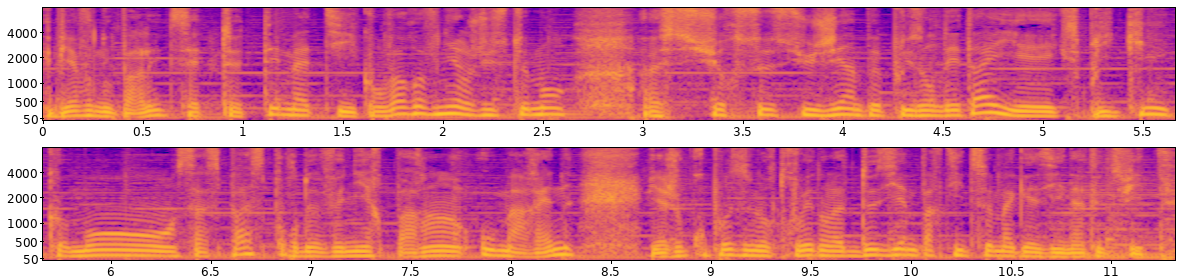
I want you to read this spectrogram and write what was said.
eh bien vous nous parlez de cette thématique. On va revenir justement euh, sur ce sujet un peu plus en détail et expliquer comment ça se passe pour devenir parrain ou marraine. Eh bien je vous propose de nous retrouver dans la deuxième partie de ce magazine. À tout de suite.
